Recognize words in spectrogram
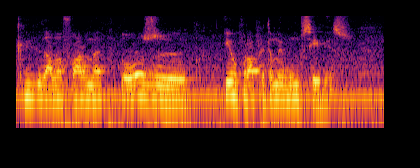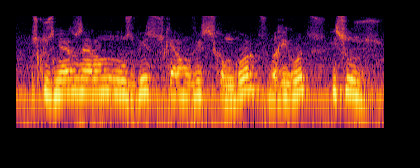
que, de alguma forma, hoje eu próprio também beneficio disso. Os cozinheiros eram uns bichos que eram vistos como gordos, barrigudos e sujos.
